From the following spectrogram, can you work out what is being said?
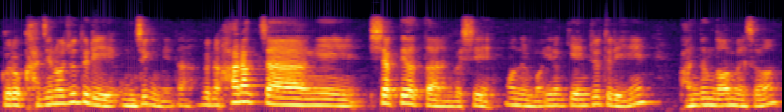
그리고 카지노주들이 움직입니다. 그런 하락장이 시작되었다는 것이 오늘 뭐 이런 게임주들이 반등 나오면서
